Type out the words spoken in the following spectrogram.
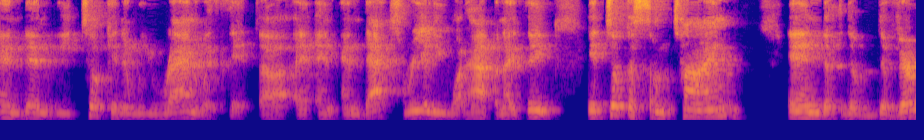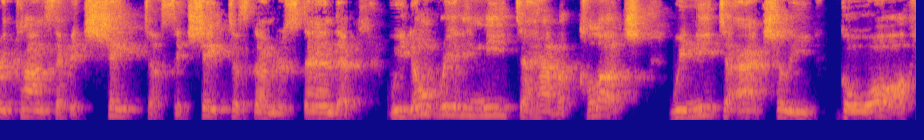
and then we took it and we ran with it. Uh, and, and that's really what happened. I think it took us some time, and the, the, the, very concept, it shaped us. It shaped us to understand that we don't really need to have a clutch. We need to actually go off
